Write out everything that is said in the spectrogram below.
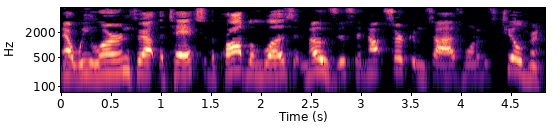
Now we learn throughout the text that the problem was that Moses had not circumcised one of his children.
